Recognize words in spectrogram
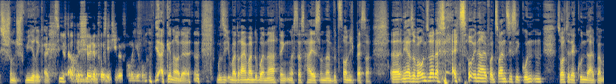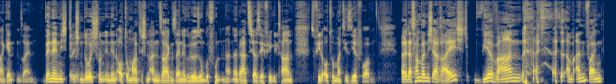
Ist schon schwierig als Ziel. Auch eine schöne positive Formulierung. Ja, genau, da muss ich immer dreimal drüber nachdenken, was das heißt und dann wird es auch nicht besser. Äh, nee, also bei uns war das halt so, innerhalb von 20 Sekunden sollte der Kunde halt beim Agenten sein. Wenn er nicht mhm. zwischendurch schon in den automatischen Ansagen seine Lösung gefunden hat. Ne? Da hat sich ja sehr viel getan, ist viel automatisiert worden. Äh, das haben wir nicht erreicht. Wir waren am Anfang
